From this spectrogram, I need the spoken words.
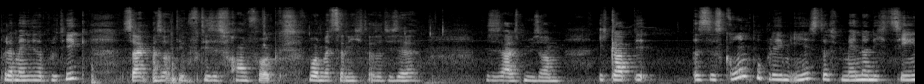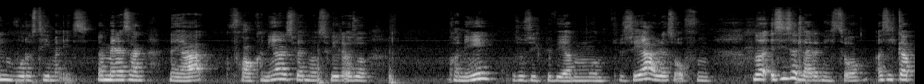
Parlament, in der Politik, sagen, also die, dieses Frauenvolk wollen wir jetzt da nicht, also diese, das ist alles mühsam. Ich glaube, dass das Grundproblem ist, dass Männer nicht sehen, wo das Thema ist. Weil Männer sagen, naja, Frau kann eh alles werden, was will, also kann eh also sich bewerben und ist eh alles offen. Nur es ist halt leider nicht so. Also ich glaube,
